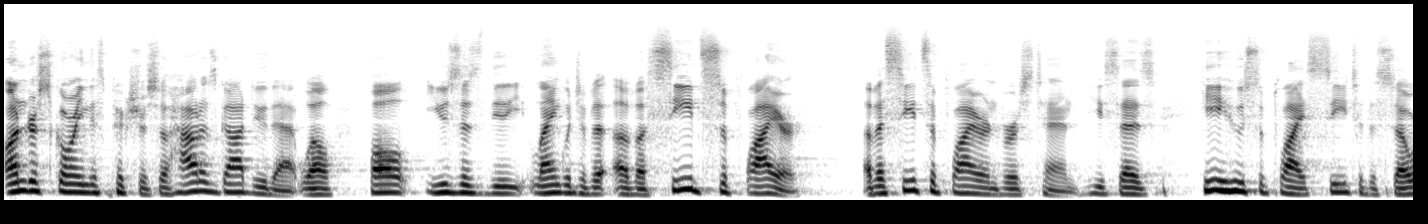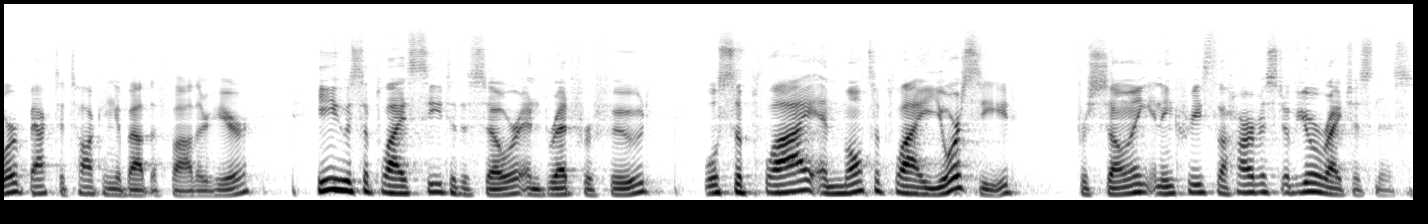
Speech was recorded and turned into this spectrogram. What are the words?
underscoring this picture. So, how does God do that? Well, Paul uses the language of a, of a seed supplier, of a seed supplier in verse 10. He says, He who supplies seed to the sower, back to talking about the Father here, he who supplies seed to the sower and bread for food will supply and multiply your seed for sowing and increase the harvest of your righteousness.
